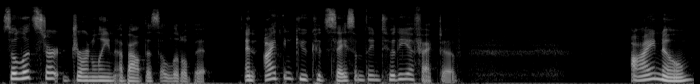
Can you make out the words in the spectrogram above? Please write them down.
So let's start journaling about this a little bit. And I think you could say something to the effect of I know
